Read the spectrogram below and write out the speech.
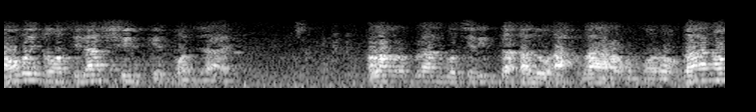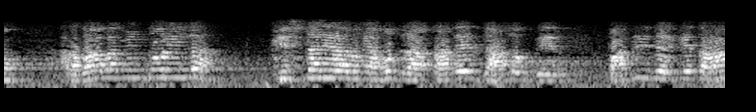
অবৈধ অসিলা শিল্পের পর্যায়ে। আল্লাহ রব্লান বলছেন ইত্তাকালু আহবার রহবান আর বাবা মিন্দুরিল্লাহ খ্রিস্টানিরা এবং ইয়াহুদরা তাদের যাজকদের, পাদ্রীদেরকে তারা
